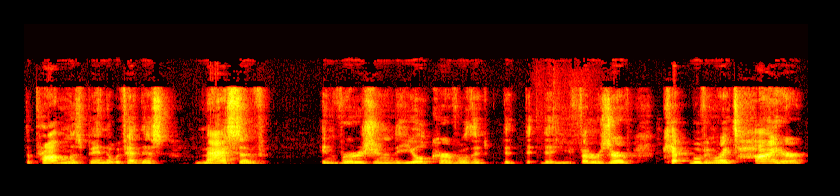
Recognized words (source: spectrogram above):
The problem has been that we've had this massive inversion in the yield curve where the, the, the Federal Reserve kept moving rates higher,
